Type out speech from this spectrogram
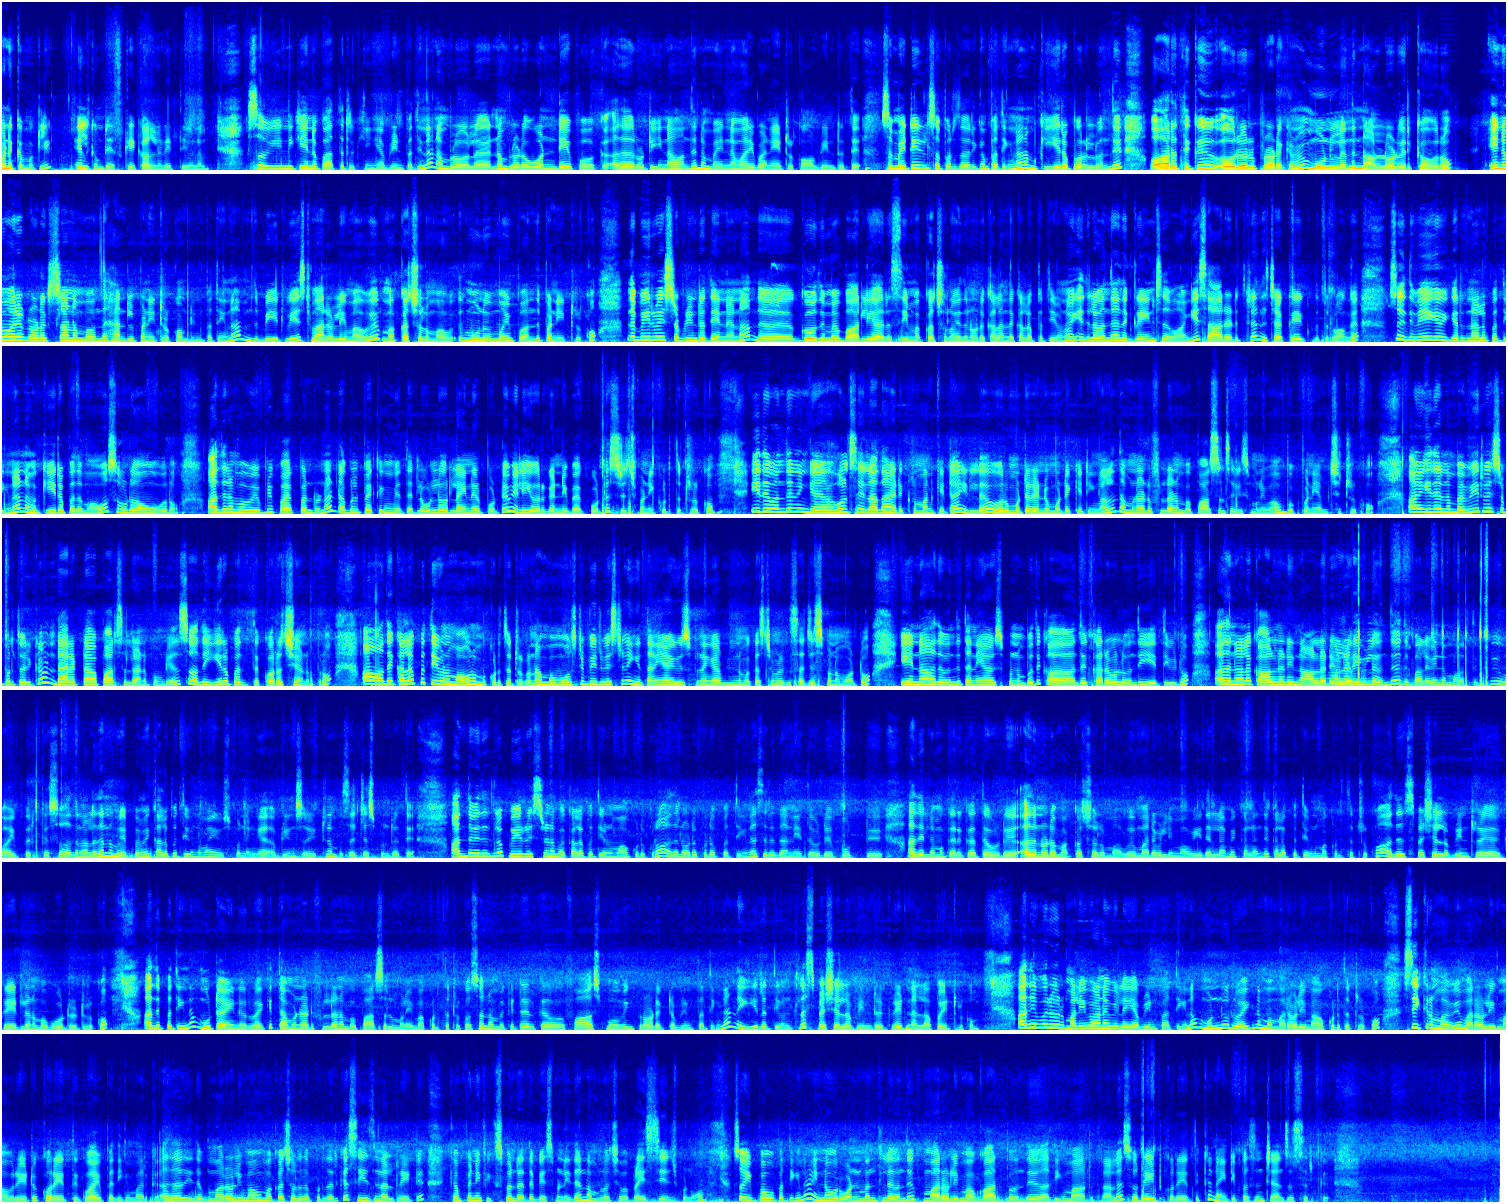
வணக்கம் மக்களே. Welcome to SK கால்நடை தீவனம் ஸோ இன்றைக்கி என்ன பார்த்துட்ருக்கீங்க அப்படின்னு பார்த்தீங்கன்னா நம்மளோட நம்மளோட ஒன் டே ஒர்க் அதாவது ரொட்டீனாக வந்து நம்ம என்ன மாதிரி பண்ணிகிட்ருக்கோம் அப்படின்றது. ஸோ மெட்டீரியல்ஸை பொறுத்த வரைக்கும் பார்த்திங்கன்னா நமக்கு ஈரப்பொருள் வந்து வாரத்துக்கு ஒரு ஒரு ப்ராடக்ட்டுமே மூணுலேருந்து நாலு லோடு வரைக்கும் வரும். இந்த மாதிரி ப்ராடக்ட்ஸ்லாம் நம்ம வந்து ஹேண்டில் பண்ணிகிட்ருக்கோம் அப்படின்னு பார்த்தீங்கன்னா இந்த பீர் வேஸ்ட் மரவள்ளி மாவு மக்காச்சோள மாவு இது மூணுமே இப்போ வந்து பண்ணிகிட்ருக்கோம் இந்த பீர் வேஸ்ட் அப்படின்றது என்னென்னா இந்த கோதுமை பார்லி அரிசி மக்காச்சோளம் இதனோட கலந்த கலப்பு தீவனம். இதில் வந்து அந்த கிரெயின்ஸை வாங்கி சாறு எடுத்துகிட்டு அந்த சக்கையை கொடுத்துருவாங்க. ஸோ இது வேக வைக்கிறதுனால பார்த்திங்கன்னா நமக்கு ஈரப்பதமாகவும் சூடாகவும் வரும். அதை நம்ம எப்படி பேக் பண்ணுறோன்னா டபுள் பேக்கிங் மெத்தடில் உள்ள ஒரு லைனர் போட்டு வெளியே ஒரு கன்னி பேக் போட்டு ஸ்டிச் பண்ணி கொடுத்துட்ருக்கோம் இதை வந்து நீங்கள் ஹோல்சேலாக தான் எடுக்கணுமான்னு கேட்டால் இல்லை ஒரு மூட்டை ரெண்டு மூட்டை கேட்டிங்கனாலும் தமிழ்நாடு ஃபுல்லாக நம்ம பார்சல் சர்வீஸ் மூலியமாகவும் புக் பண்ணி அமைச்சிட்ருக்கோம் இதை நம்ம வீர் வேஸ்ட்டை பொறுத்த வரைக்கும் டேரெக்டாக பார்சல் அனுப்ப முடியாது. ஸோ அதை ஈரப்பதத்தை குறைச்சி அனுப்புகிறோம் அதை கலப்பு தீவனமாகவும் நம்ம கொடுத்துட்ருக்கோம். நம்ம மோஸ்ட்லி பீர் வேஸ்ட்டை நீங்கள் தனியாக யூஸ் பண்ணுங்க அப்படின்னு நம்ம கஸ்டமருக்கு சஜஸ்ட் பண்ண மாட்டோம். ஏன்னா அது வந்து தனியாக யூஸ் பண்ணும்போது கா அது கரவல் வந்து ஏற்றி விடும் அதனால் கால்நடை நாளடைவில் வந்து அது பலவீனமாகிறதுக்கு வாய்ப்பு இருக்குது ஸோ அதனால தான் நம்ம எப்போவுமே கலப்பு தீவனமாக யூஸ் பண்ணுங்க அப்படின்னு சொல்லிட்டு நம்ம சஜஸ்ட் பண்ணுறது அந்த விதத்தில் பீர் வேஸ்ட்டை நம்ம கலப்பு தீவனமாக கொடுக்குறோம். அதனோட கூட பார்த்திங்கன்னா சிறுதானியத்தோடு பொட்டு அது இல்லாமல் கருக்காத்தோடு அதனோட மக்காச்சோள மாவு மரவள்ளி மாவு இதெல்லாமே கலந்து கலப்பு தீவனமாக கொடுத்துட்ருக்கோம். அது ஸ்பெஷல் அப்படின்ற கிரேடில் நம்ம போட்டுட்ருக்கோம். அது பார்த்திங்கன்னா மூட்டை ஐநூறுரூவாய்க்கு தமிழ்நாடு ஃபுல்லாக நம்ம பார்சல் மூலியமாக கொடுத்துட்ருக்கோம். ஸோ நம்ம கிட்ட இருக்கிற ஒரு ஃபாஸ்ட் மூவிங் ப்ராடக்ட் அப்படின்னு பார்த்திங்கன்னா இந்த ஈரத்தீவனத்தில் ஸ்பெஷல் அப்படின்ற கிரேட் நல்லா போயிட்டுருக்கும் அதே மாதிரி ஒரு மலிவான விலை அப்படின்னு பார்த்தீங்கன்னா முந்நூறுரூவாய்க்கு நம்ம மரவள்ளி மாவு கொடுத்துட்ருக்கோம். சீக்கிரமாகவே மரவள்ளி மாவு ரேட்டு குறையிறதுக்கு வாய்ப்பு அதிகமாக இருக்குது அதாவது இது மரவள்ளி மாவு மக்காச்சோளத்தை பொறுத்த வரைக்கும் சீசனல் ரேட்டு கம்பெனி ஃபிக்ஸ் பண்ணுறதை பேஸ் பண்ணி தான் நம்மளும் ப்ரைஸ் சேஞ்ச் பண்ணுவோம். ஸோ இப்போ பார்த்திங்கன்னா இன்னும் ஒரு ஒன் மந்தில் வந்து மரவள்ளி மாவு கார்ப்பு வந்து அதிகமாக இருக்கிறதுனால ஸோ ரேட் குறையிறதுக்கு நைன்ட்டி பர்சன்ட் சான்சஸ் இருக்குது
